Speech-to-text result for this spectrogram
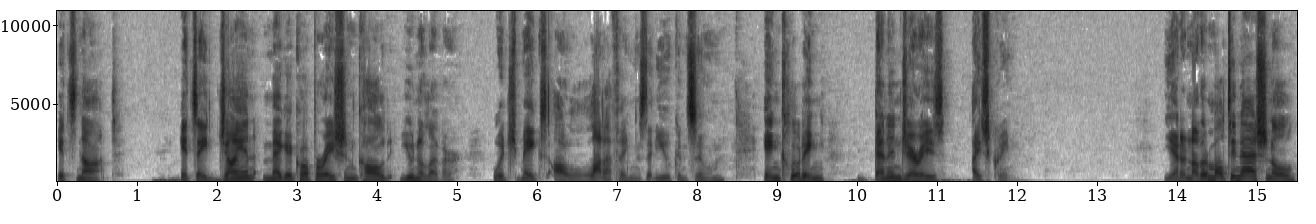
it's not. It's a giant mega corporation called Unilever, which makes a lot of things that you consume, including Ben and Jerry's ice cream. Yet another multinational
